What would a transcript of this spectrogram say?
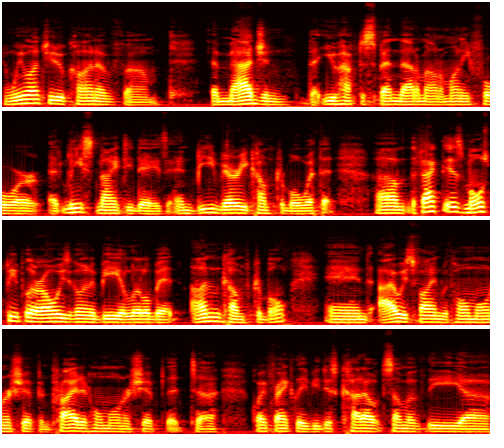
and we want you to kind of um, imagine that you have to spend that amount of money for at least 90 days and be very comfortable with it. Um, the fact is, most people are always going to be a little bit uncomfortable, and I always find with home ownership and pride in home ownership that, uh, quite frankly, if you just cut out some of the uh,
